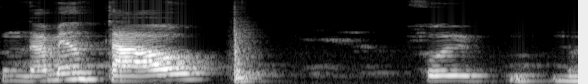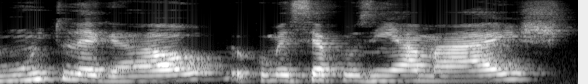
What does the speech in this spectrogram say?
fundamental. Foi muito legal. Eu comecei a cozinhar mais.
